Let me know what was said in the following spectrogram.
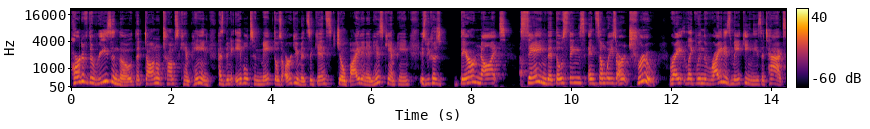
part of the reason, though, that Donald Trump's campaign has been able to make those arguments against Joe Biden and his campaign is because they're not saying that those things in some ways aren't true. Right? Like when the right is making these attacks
